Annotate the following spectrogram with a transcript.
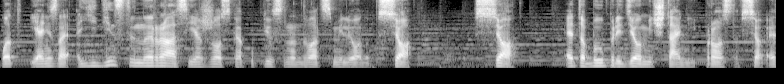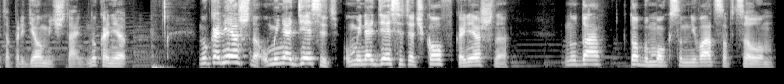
вот, я не знаю, единственный раз я жестко окупился на 20 миллионов. Все. Все. Это был предел мечтаний. Просто все. Это предел мечтаний. Ну, конечно. Ну, конечно, у меня 10. У меня 10 очков, конечно. Ну да, кто бы мог сомневаться в целом.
